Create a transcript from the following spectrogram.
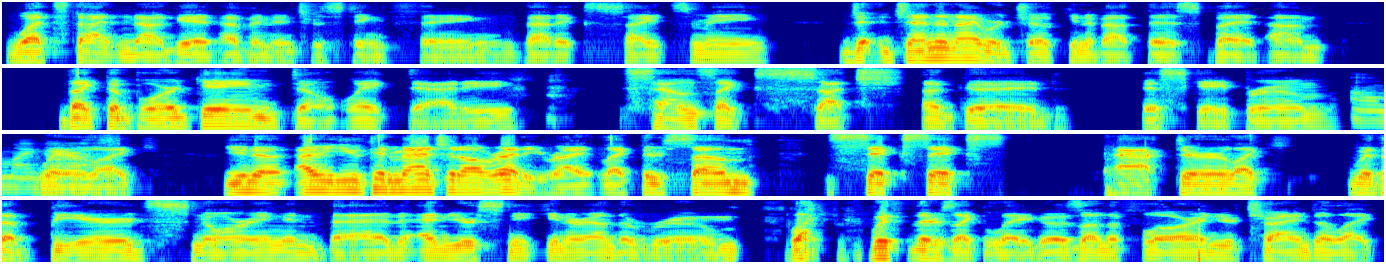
what's that nugget of an interesting thing that excites me? J Jen and I were joking about this, but um, like the board game Don't Wake Daddy sounds like such a good escape room Oh my god. where gosh! like you know i mean you can imagine already right like there's some six six actor like with a beard snoring in bed and you're sneaking around the room like with there's like legos on the floor and you're trying to like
